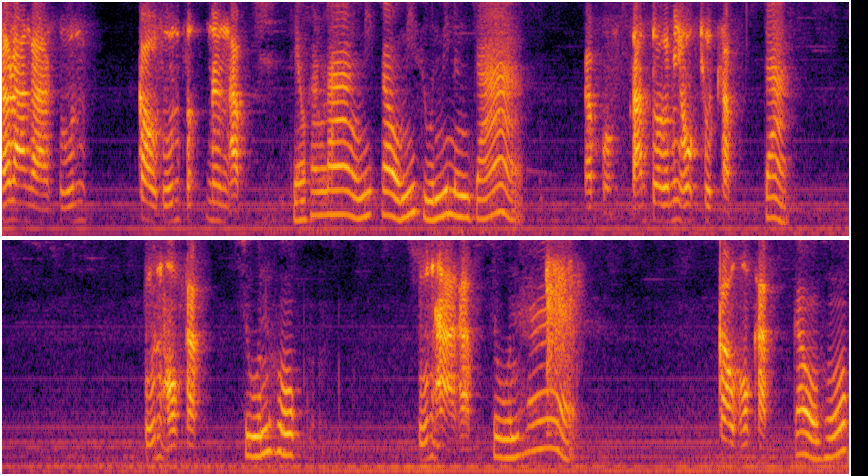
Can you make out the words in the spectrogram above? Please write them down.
ตารางอะศูนย์เก้าศูนย์หนึ่งครับ แถวข้างล่างมีเก้ามีศูนย์มีหนึ่งจ้า ครับผมสามตัวก็มีหกชุดครับจ้าศูนย์หกครับศูนย์หกศูนย์ห้าครับศูนย์ห้าเก้าหกครับเก้าหก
